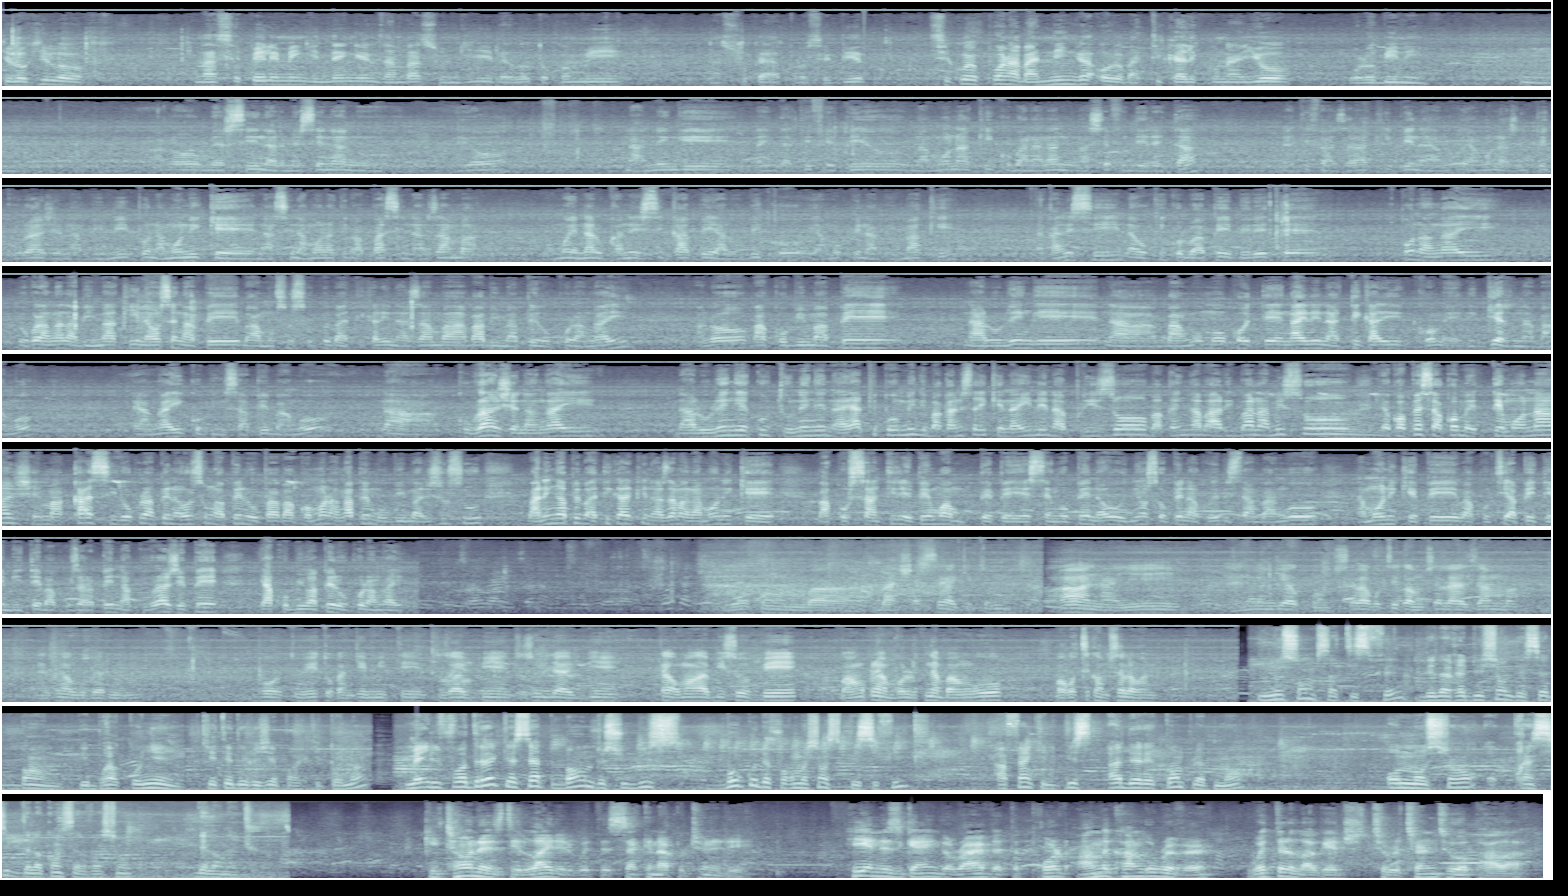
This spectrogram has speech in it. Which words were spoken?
Kilokilo nasepeli mingi ndenge Nzambe asungi lelo tokomi na suka ya procédure. Sikoyo mpo na baninga oyo batikali kuna yo olobi nini? Hmm. Alors merci na remercie nanu yo na ndenge na initiative ete namonaki kobana nanu na chef de l'etat initiative azalaki mpe na yango yango nazwi mpe courage nabimi mpo namoni ke nasi namonaki bapasi na zamba omoi naluka na esika mpe ya lobiko yango mpe nabimaki nakanisi nakoki koloba mpe ebele te mpo na ngai lokola ngai nabimaki naosenga mpe bamosusu mpe batikali na zamba babima mpe lokola ngai alo bakobima mpe na lolenge na bango moko te ngai nde natikali kome ligere na bango ya ngai kobimisa mpe bango na courage na ngai na lolenge kutu ndenge nayaki mpo mingi bakanisaki ke nayi nde na prison bakangi nga bariba na miso mm. ya kopesa comme témoignage makasi lokola mpe naozonga mpe lopala bakomona nga mpe mobima lisusu baninga mpe batikaki na zamba namoni ke bakosantire mpe mwa mopepe ya esengo mpe na oyo nyonso mpe nakoyebisa bango namoni ke mpe bakotia mpe tembe te bakozala mpe na courage mpe ya kobima mpe lokola ngai awa na yei na ndenge ya komosala kotika mosala ya zamba nazo na guvernema po toye tokangi mi te toza bien tozolia bien ntango maka biso mpe bango mpe na volonté na bango bakotika mosala wana Nous sommes satisfaits de la réduction de cette bande de braconniers qui était dirigée par Kitoma. Mais il faudrait que cette bande subisse beaucoup de formations spécifiques afin qu'ils puissent adhérer complètement aux notions et principes de la conservation de la nature. Kitona is delighted with this second opportunity. He and his gang arrived at the port on the Congo River with their luggage to return to Opala.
